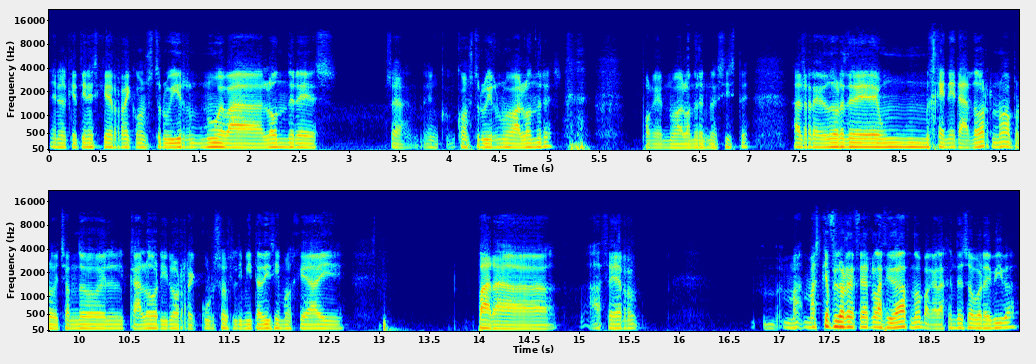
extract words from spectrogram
en el que tienes que reconstruir Nueva Londres, o sea, en- construir Nueva Londres, porque Nueva Londres no existe, alrededor de un generador, ¿no? Aprovechando el calor y los recursos limitadísimos que hay para hacer más que florecer la ciudad, ¿no? Para que la gente sobreviva,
